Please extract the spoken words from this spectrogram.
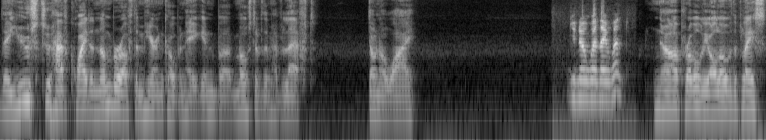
they used to have quite a number of them here in Copenhagen, but most of them have left. Don't know why. You know where they went? No, probably all over the place.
